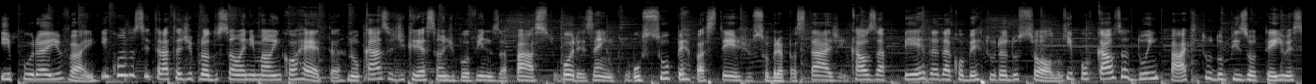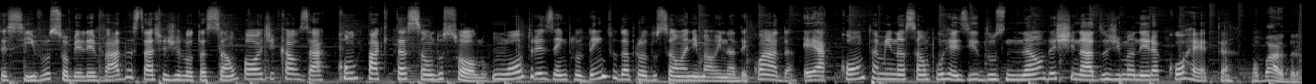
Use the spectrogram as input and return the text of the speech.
e por aí vai. E quando se trata de produção animal incorreta, no caso de criação de bovinos a pasto, por exemplo, o superpastejo sobre a pastagem causa perda da cobertura do solo, que por causa do impacto do pisoteio excessivo sob elevadas taxas de lotação pode causar compactação do solo. Um outro exemplo dentro da produção animal inadequada é a contaminação por resíduos não destinados de maneira correta. Ô Bárbara,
